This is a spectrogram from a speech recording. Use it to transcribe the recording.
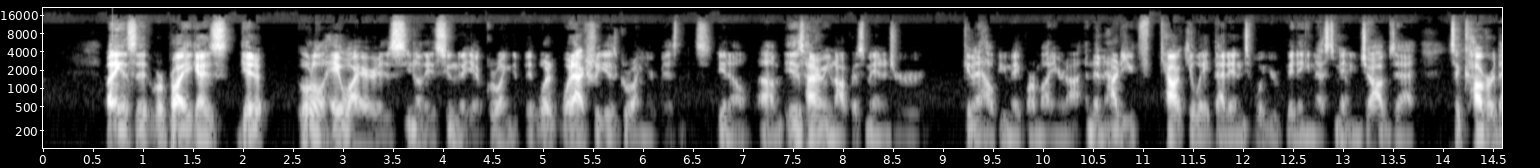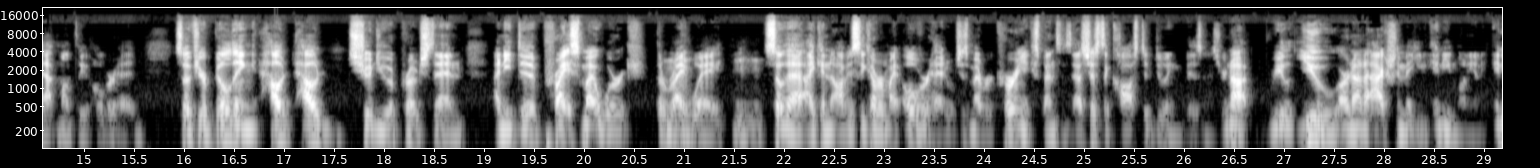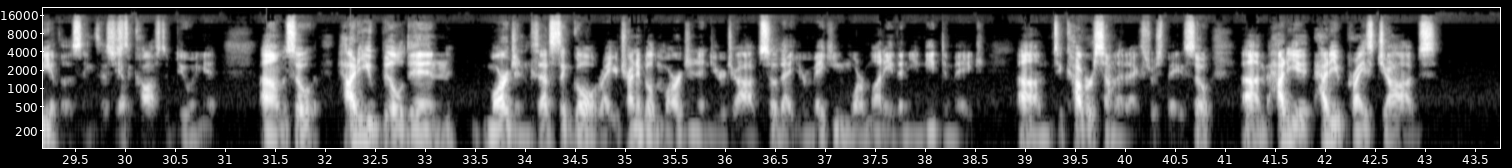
I think it's that we're probably guys get a little haywire is you know they assume that yeah growing the bit what what actually is growing your business you know um, is hiring an office manager going to help you make more money or not and then how do you calculate that into what you're bidding and estimating jobs at to cover that monthly overhead so if you're building how how should you approach then I need to price my work the right Mhm. way Mm-hmm. so that I can obviously cover my overhead, which is my recurring expenses. That's just the cost of doing business. You're not real. You are not actually making any money on any of those things. That's just the cost of doing it. Um, so how do you build in margin? Because that's the goal, right? You're trying to build margin into your job so that you're making more money than you need to make um, to cover some of that extra space. So um, how do you how do you price jobs?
